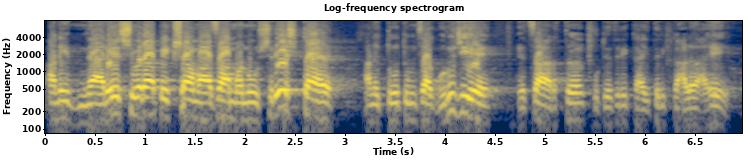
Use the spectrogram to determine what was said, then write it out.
आणि ज्ञानेश्वरापेक्षा माझा मनू श्रेष्ठ आहे आणि तो तुमचा गुरुजी आहे ह्याचा अर्थ कुठेतरी काहीतरी काळ आहे.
